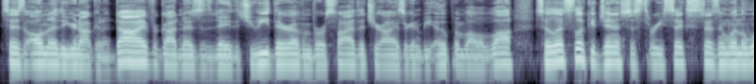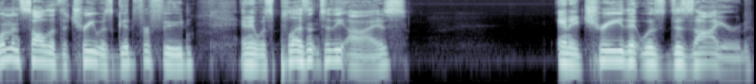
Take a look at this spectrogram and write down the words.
says, "All know that you're not going to die, for God knows the day that you eat thereof." In verse five, that your eyes are going to be open. Blah blah blah. So let's look at Genesis three six. It says, "And when the woman saw that the tree was good for food, and it was pleasant to the eyes, and a tree that was desired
